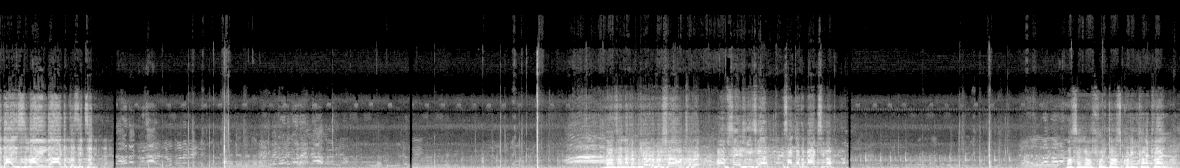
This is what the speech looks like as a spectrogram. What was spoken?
ഇതാ ഇസ്മായിലിന്റെ അടുത്ത sixer That's another beautiful shot to the offside region. It's another maximum. Was low full toss, couldn't connect well.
